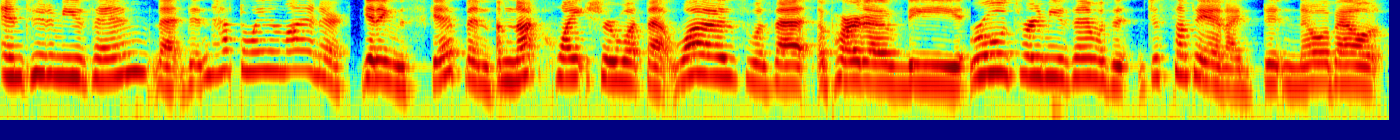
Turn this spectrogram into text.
into the museum that didn't have to wait in line or getting the skip and I'm not quite sure what that was. Was that a part of the rules for the museum? Was it just something that I didn't know about?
